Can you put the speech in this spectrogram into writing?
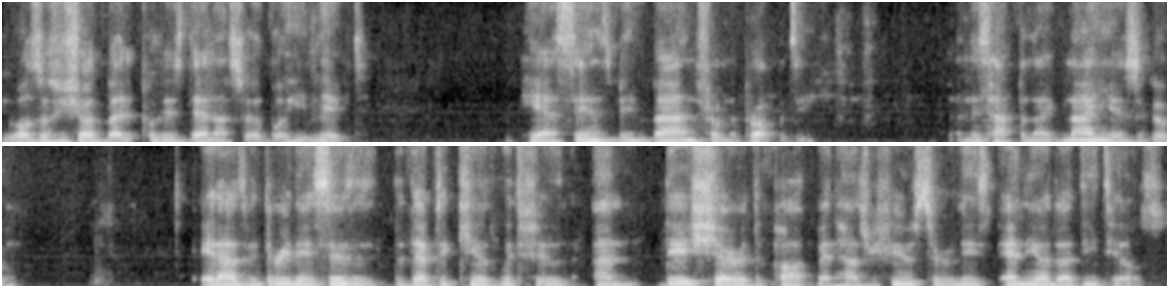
He was also shot by the police then as well, but he lived. He has since been banned from the property. And this happened like nine years ago. It has been three days since the deputy killed Whitfield, and the sheriff department has refused to release any other details.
